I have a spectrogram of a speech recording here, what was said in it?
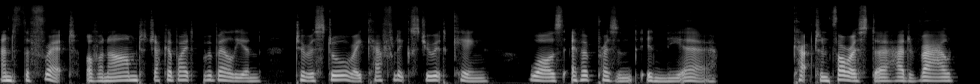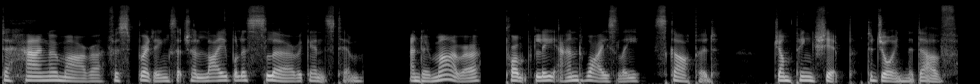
and the threat of an armed Jacobite rebellion to restore a Catholic Stuart king was ever present in the air. Captain Forrester had vowed to hang O'Mara for spreading such a libelous slur against him, and O'Mara, promptly and wisely, scarpered jumping ship to join the Dove.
